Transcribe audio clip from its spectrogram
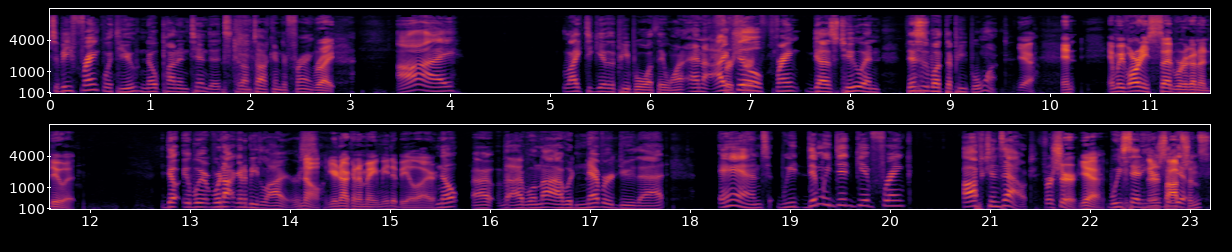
to be frank with you, no pun intended, because I'm talking to Frank. Right. I like to give the people what they want, and I For feel Frank does too. And this is what the people want. Yeah. And and we've already said we're gonna do it. No, We're, we're not going to be liars. No, you're not gonna make me to be a liar. Nope. I, I will not. I would never do that. And we then we did give Frank options out. For sure. Yeah. We said here's there's the deal. options.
